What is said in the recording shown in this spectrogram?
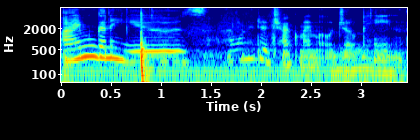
I'm gonna use, I wanted to check my Mojo paint.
